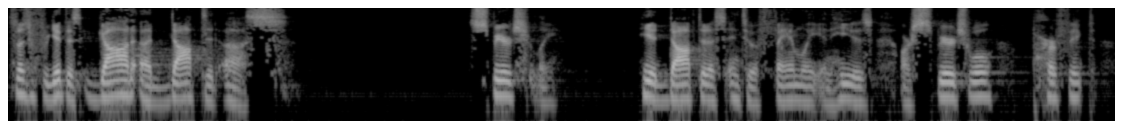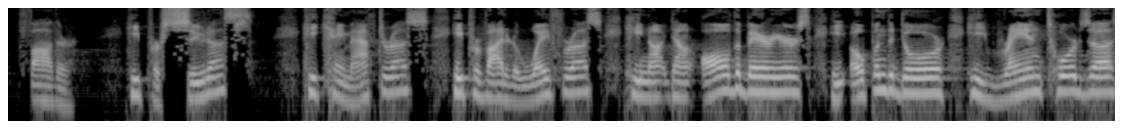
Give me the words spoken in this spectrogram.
so let's forget this, God adopted us spiritually. He adopted us into a family, and He is our spiritual perfect Father. He pursued us. He came after us. He provided a way for us. He knocked down all the barriers. He opened the door. He ran towards us.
